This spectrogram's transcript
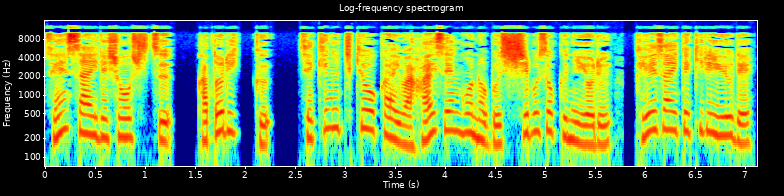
戦災で消失、カトリック、関口教会は敗戦後の物資不足による経済的理由で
